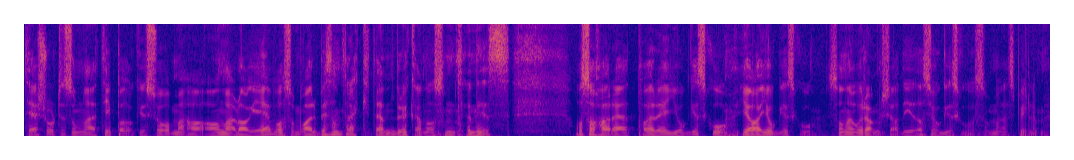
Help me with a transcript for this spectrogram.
T-skjorte som jeg tipper dere så meg ha annenhver dag i EVO som arbeidsantrekk. Den bruker jeg nå som tennis. Og så har jeg et par joggesko. Ja, joggesko. Sånne oransje Adidas joggesko som jeg spiller med.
